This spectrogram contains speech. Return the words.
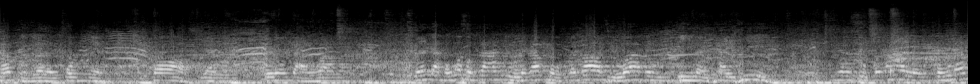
นะครับเห็นหลายๆคนเนี่ยก็ยังเป็นบรรยากาศความบรรยากาศของวันสงกรานต์อยู่นะครับผมแล้วก็ถือว่าเป็นปีใหม่ไทยที่ยังสุขมากๆเลยผมนั้น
